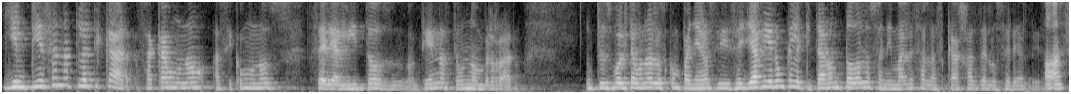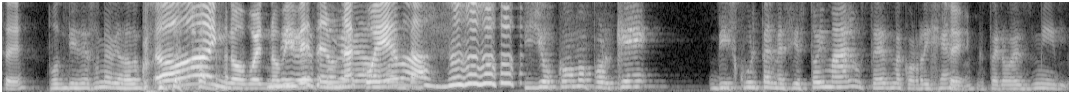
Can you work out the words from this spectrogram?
Y empiezan a platicar, saca uno así como unos cerealitos, tienen hasta un nombre raro. Entonces voltea uno de los compañeros y dice, ¿ya vieron que le quitaron todos los animales a las cajas de los cereales? Ah, sí. Pues ni de eso me había dado cuenta. Ay, chata. no, bueno, Ni vives en una cueva. Y yo, ¿cómo? ¿Por qué? Discúlpenme, si estoy mal, ustedes me corrigen, Sí. pero es mi,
